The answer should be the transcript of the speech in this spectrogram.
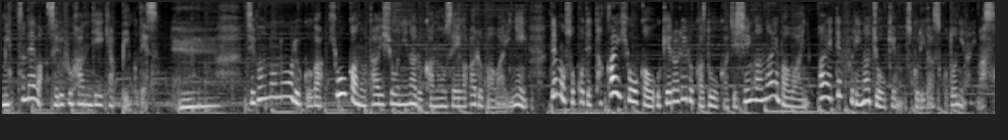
3つ目はセルフハンディキャッピングです。自分の能力が評価の対象になる可能性がある場合にでもそこで高い評価を受けられるかどうか自信がない場合にあえて不利な条件を作り出すことになります、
